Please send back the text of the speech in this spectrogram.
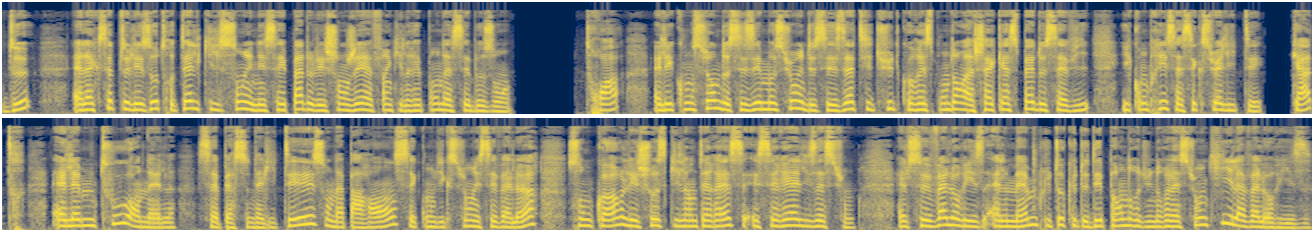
2. Elle accepte les autres tels qu'ils sont et n'essaye pas de les changer afin qu'ils répondent à ses besoins. 3. Elle est consciente de ses émotions et de ses attitudes correspondant à chaque aspect de sa vie, y compris sa sexualité. 4. Elle aime tout en elle. Sa personnalité, son apparence, ses convictions et ses valeurs, son corps, les choses qui l'intéressent et ses réalisations. Elle se valorise elle-même plutôt que de dépendre d'une relation qui la valorise.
